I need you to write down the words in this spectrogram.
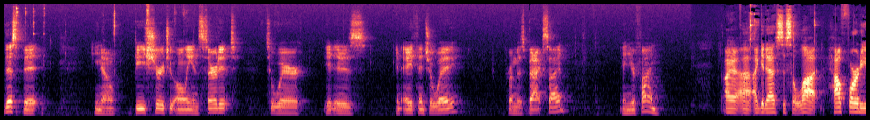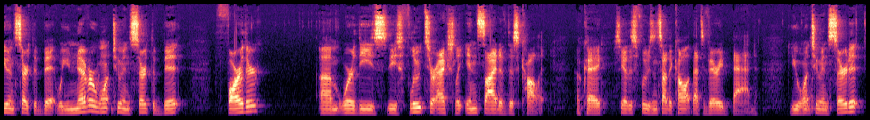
this bit, you know, be sure to only insert it to where it is an eighth inch away from this backside and you're fine. I, I get asked this a lot. How far do you insert the bit? Well, you never want to insert the bit farther um, where these, these flutes are actually inside of this collet. Okay, see how this flute is inside the collet? That's very bad. You want to insert it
